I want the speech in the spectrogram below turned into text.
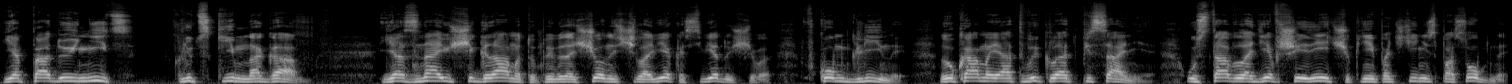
я падаю ниц к людским ногам. Я, знающий грамоту, превращен из человека, сведущего, в ком глины. Рука моя отвыкла от писания. Уста, владевшие речью, к ней почти не способны.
